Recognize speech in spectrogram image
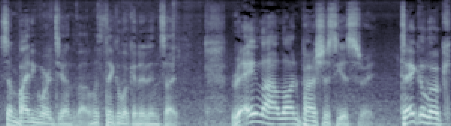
Some biting words here on the bottom. Let's take a look at it inside. Halon parshas. Take a look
